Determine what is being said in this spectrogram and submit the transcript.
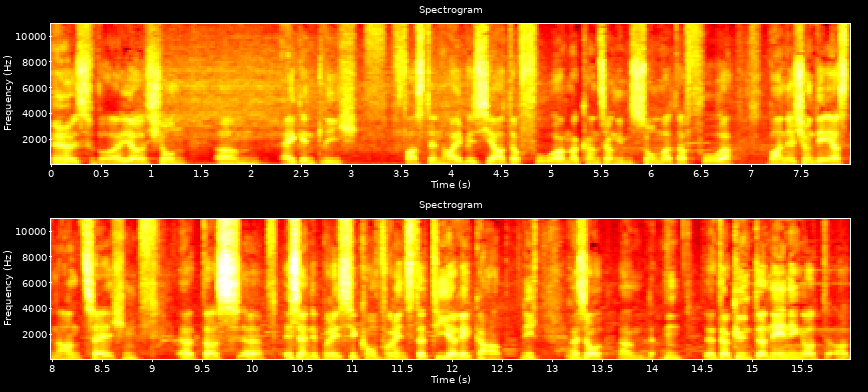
Ja, es war ja schon ähm, eigentlich fast ein halbes Jahr davor, man kann sagen im Sommer davor, waren ja schon die ersten Anzeichen, äh, dass äh, es eine Pressekonferenz der Tiere gab. Nicht? Also ähm, der Günther Nenning hat, hat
